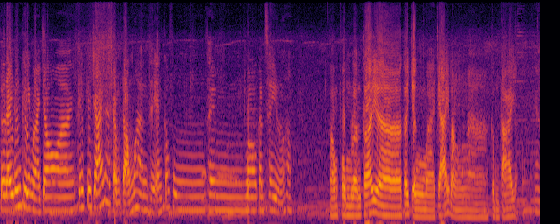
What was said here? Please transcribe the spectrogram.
Từ đây đến khi mà cho ờ, cái cái trái nó trọng trọng á anh thì anh có phun thêm bo canxi nữa không? Không phun lên tới à, tới chừng mà trái bằng à, cùm tay. Dạ.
